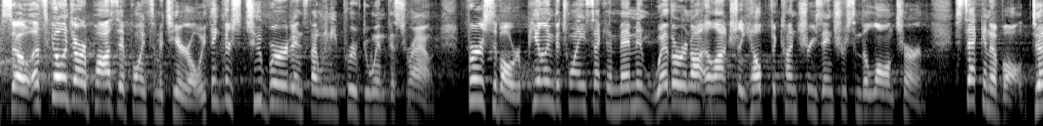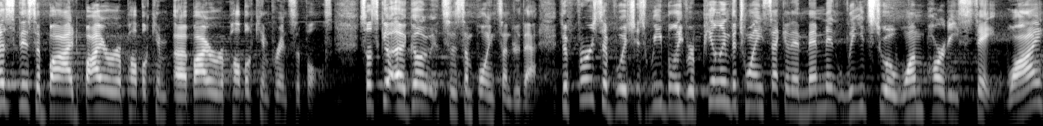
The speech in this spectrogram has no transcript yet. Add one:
so let's go into our positive points of material. We think there's two burdens that we need proof to win this round. First of all, repealing the 22nd Amendment, whether or not it'll actually help the country's interest in the long term. Second of all, does this abide by our Republican, uh, by our Republican principles? So let's go, uh, go to some points under that. The first of which is we believe repealing the 22nd Amendment leads to a one party state. Why?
